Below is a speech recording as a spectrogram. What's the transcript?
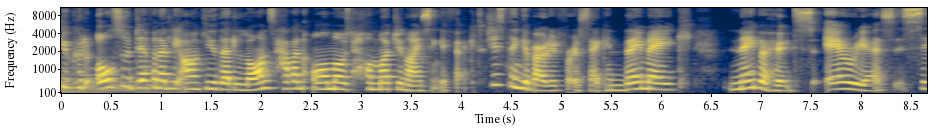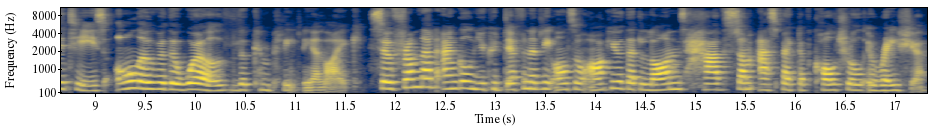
You could also definitely argue that lawns have an almost homogenizing effect. Just think about it for a second. They make neighborhoods, areas, cities all over the world look completely alike. So from that angle, you could definitely also argue that lawns have some aspect of cultural erasure.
